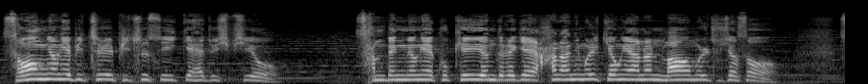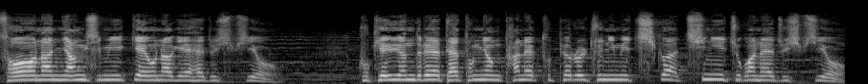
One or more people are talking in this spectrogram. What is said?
성령의 빛을 비출 수 있게 해 주십시오. 300명의 국회의원들에게 하나님을 경외하는 마음을 주셔서 선한 양심이 깨어나게 해 주십시오. 국회의원들의 대통령 탄핵 투표를 주님이 치가, 친히 주관해 주십시오.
